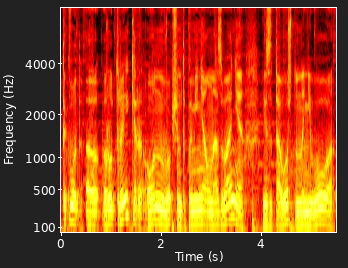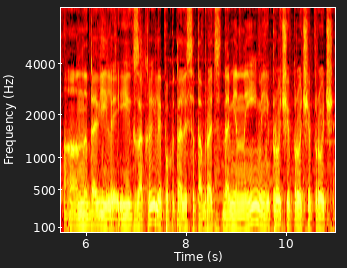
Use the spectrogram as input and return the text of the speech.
Так вот, Рутрекер, он, в общем-то, поменял название из-за того, что на него э, надавили. И их закрыли, попытались отобрать доменное имя и прочее, прочее, прочее.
